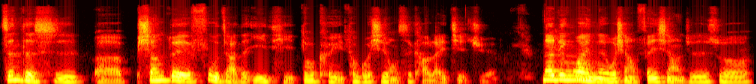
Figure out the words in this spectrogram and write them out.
真的是呃，相对复杂的议题都可以透过系统思考来解决。那另外呢，我想分享就是说，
